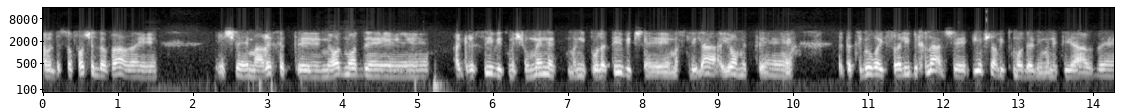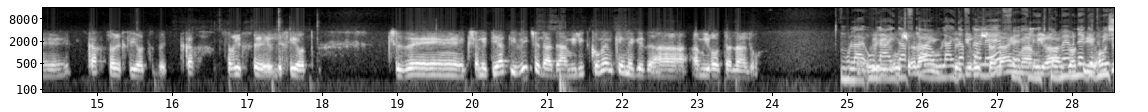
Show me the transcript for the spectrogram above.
אבל בסופו של דבר, אה, יש אה, מערכת אה, מאוד מאוד אה, אגרסיבית, משומנת, מניפולטיבית, שמסלילה היום את, את הציבור הישראלי בכלל, שאי אפשר להתמודד עם הנטייה, וכך צריך להיות, וכך צריך לחיות. כשזה, כשהנטייה הטבעית של האדם היא להתקומם כנגד האמירות הללו. אולי, אולי דווקא, אולי דווקא להפך, להתקומם נגד מי ש...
